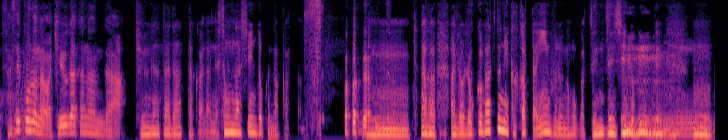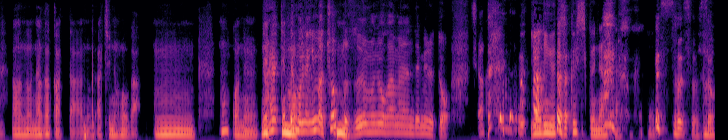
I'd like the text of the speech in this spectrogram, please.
う。サセコロナは旧型なんだ。旧型だったからね、そんなしんどくなかった。そううなんだ。ん。なんか、あの、6月にかかったインフルの方が全然しんどくて、ううんんうんあの、長かった、あの、あっちの方が。うん。なんかね、で、でも、でもね、今ちょっと Zoom の画面で見ると、より美しくなった。そうそうそう。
